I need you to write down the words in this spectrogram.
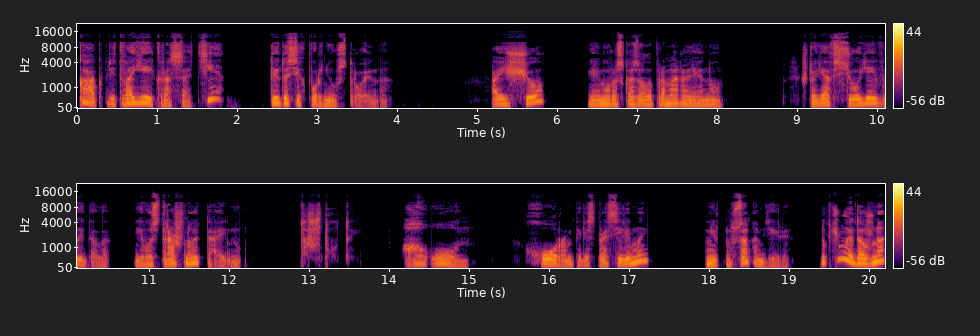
как при твоей красоте ты до сих пор не устроена. А еще я ему рассказала про Марлену, что я все ей выдала, его страшную тайну. — Да что ты? А он? — хором переспросили мы. — Нет, ну в самом деле. Ну почему я должна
